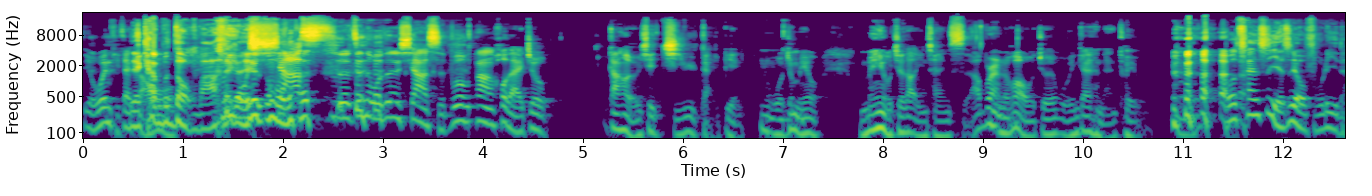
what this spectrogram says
有问题再找我。也看不懂吧？所以我个是吓死了，真的，我真的吓死。不过当然后来就刚好有一些机遇改变，嗯我就没有没有接到银参死啊，不然的话，我觉得我应该很难退伍。不过参事也是有福利的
